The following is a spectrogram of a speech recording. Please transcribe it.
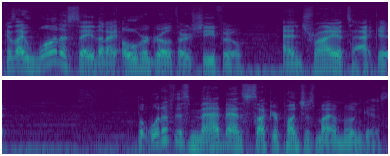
Because I want to say that I overgrowth Urshifu and Tri-Attack it. But what if this madman sucker punches my Amoonguss?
